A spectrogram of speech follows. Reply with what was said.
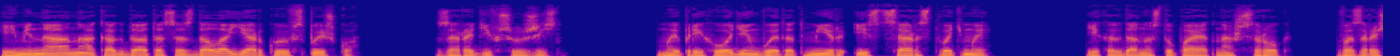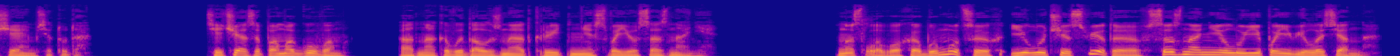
Именно она когда-то создала яркую вспышку, зародившую жизнь. Мы приходим в этот мир из царства тьмы, и когда наступает наш срок, возвращаемся туда. Сейчас я помогу вам, однако вы должны открыть мне свое сознание. На словах об эмоциях и луче света в сознании Луи появилась Анна.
